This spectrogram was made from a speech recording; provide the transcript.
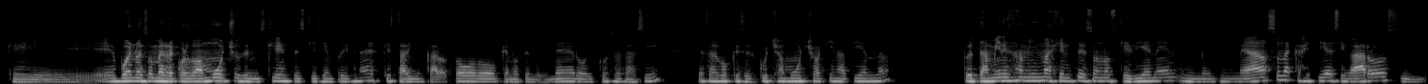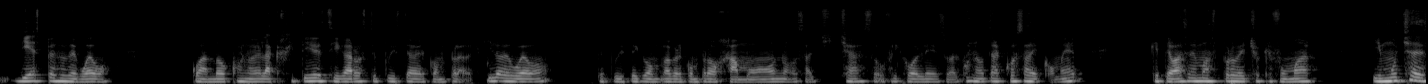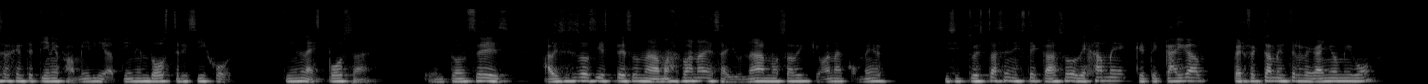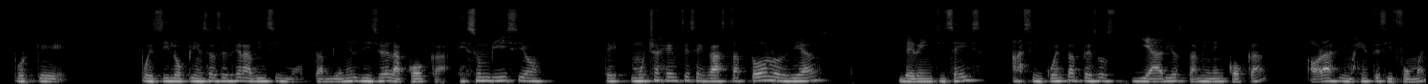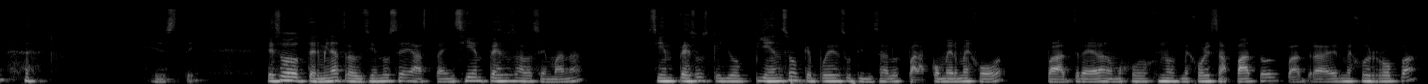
que, eh, bueno, eso me recordó a muchos de mis clientes que siempre dicen, ah, es que está bien caro todo, que no tengo dinero y cosas así. Es algo que se escucha mucho aquí en la tienda. Pero también esa misma gente son los que vienen y me dicen, me das una cajetilla de cigarros y 10 pesos de huevo. Cuando con lo de la cajetilla de cigarros te pudiste haber comprado el kilo de huevo, te pudiste haber comprado jamón o salchichas o frijoles o alguna otra cosa de comer que te va a hacer más provecho que fumar. Y mucha de esa gente tiene familia, tienen dos, tres hijos, tienen la esposa. Entonces, a veces esos 10 pesos nada más van a desayunar, no saben qué van a comer. Y si tú estás en este caso, déjame que te caiga perfectamente el regaño, amigo, porque pues si lo piensas es gravísimo. También el vicio de la coca es un vicio. Mucha gente se gasta todos los días de 26 a 50 pesos diarios también en coca. Ahora imagínate si fuman. Este, eso termina traduciéndose hasta en 100 pesos a la semana. 100 pesos que yo pienso que puedes utilizarlos para comer mejor, para traer a lo mejor unos mejores zapatos, para traer mejor ropa,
